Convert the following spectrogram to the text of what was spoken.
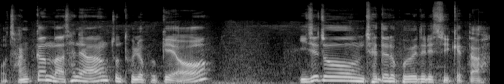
어, 잠깐만 사냥 좀 돌려볼게요. 이제 좀 제대로 보여드릴 수 있겠다.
